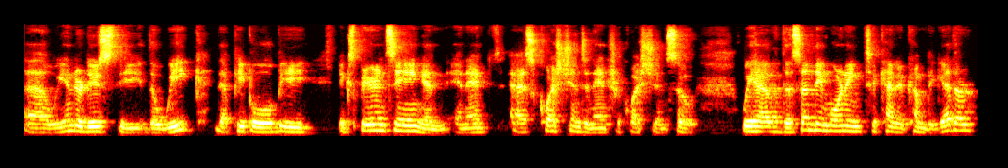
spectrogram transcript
Uh, we introduce the the week that people will be experiencing and and ask questions and answer questions. So we have the Sunday morning to kind of come together.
